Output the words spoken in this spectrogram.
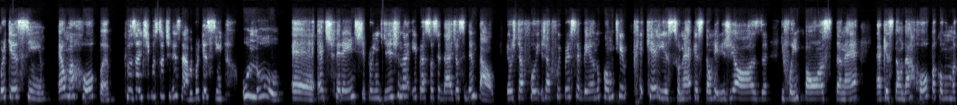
porque assim é uma roupa que os antigos utilizavam, porque assim o nu é, é diferente para o indígena e para a sociedade ocidental. Eu já fui, já fui percebendo como que, que é isso, né? A questão religiosa que foi imposta, né? A questão da roupa como uma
